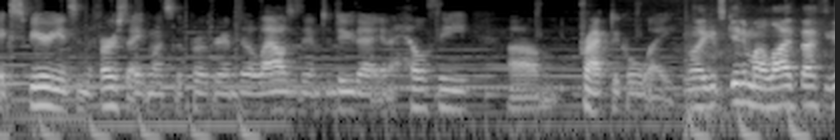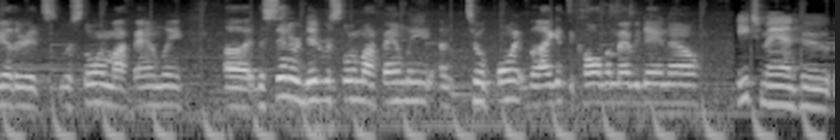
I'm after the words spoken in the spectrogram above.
experience in the first eight months of the program that allows them to do that in a healthy, um, practical way. Like it's getting my life back together, it's restoring my family. Uh, the center did restore my family uh, to a point, but I get to call them every day now. Each man who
